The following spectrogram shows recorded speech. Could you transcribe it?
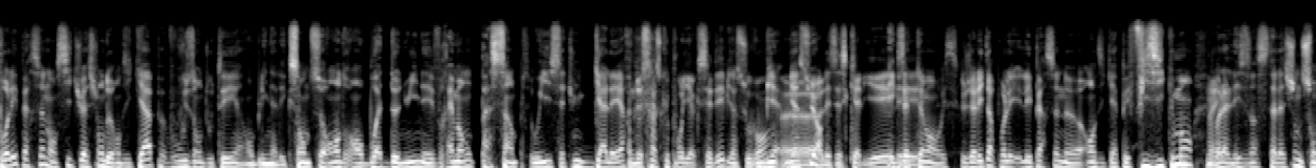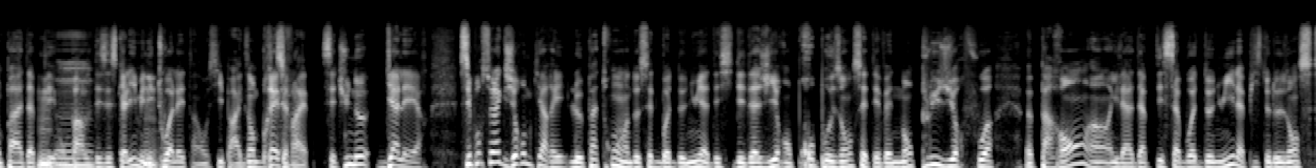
pour les personnes en situation de handicap, vous vous en doutez, hein, Ambline Alexandre, se rendre en boîte de nuit n'est vraiment pas simple. Oui, c'est une galère. Ne serait-ce que pour y accéder, bien souvent. Bien- bien sûr. Les escaliers. les- Exactement, oui, c'est ce que j'allais dire pour les, les personnes euh, handicapées physiquement. Oui. Voilà, les installations ne sont pas adaptées. Mm. On parle Mm. des escaliers, mais les Mm. toilettes hein, aussi, par exemple. Bref, C'est vrai. c'est une galère. C'est pour cela que Jérôme Carré, le patron hein, de cette boîte de nuit, a décidé d'agir en proposant cet événement plusieurs fois euh, par an. hein. Il a adapté sa boîte de nuit. La piste de danse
